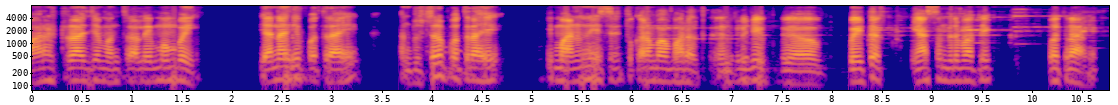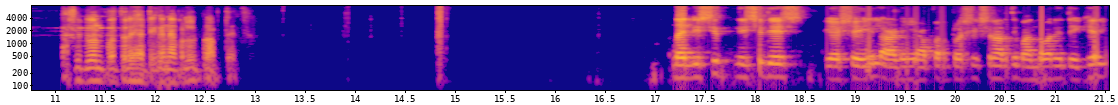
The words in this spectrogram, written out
महाराष्ट्र राज्य मंत्रालय मुंबई यांना हे पत्र आहे. आणि दुसरं पत्र आहे की माननीय श्री तुकाराम महाराज यांची जी अ, बैठक या संदर्भात एक पत्र आहे. अशी दोन पत्र या ठिकाणी आपल्याला प्राप्त आहेत. नाही निश्चित निश्चित यश यश येईल आणि आपण प्रशिक्षणार्थी बांधवांनी देखील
